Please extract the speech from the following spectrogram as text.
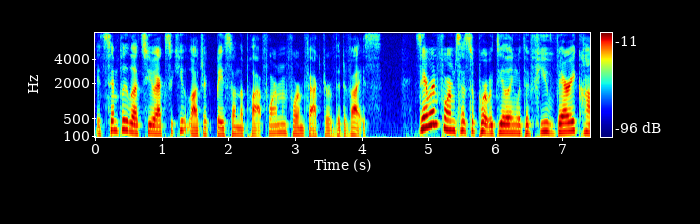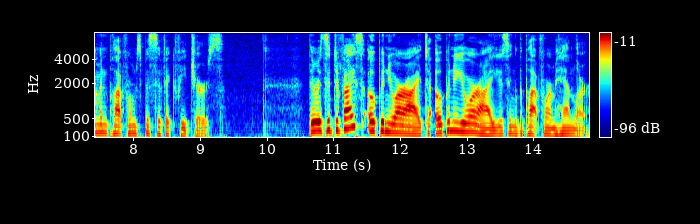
It simply lets you execute logic based on the platform and form factor of the device. Xamarin Forms has support with dealing with a few very common platform-specific features. There is a device open URI to open a URI using the platform handler.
